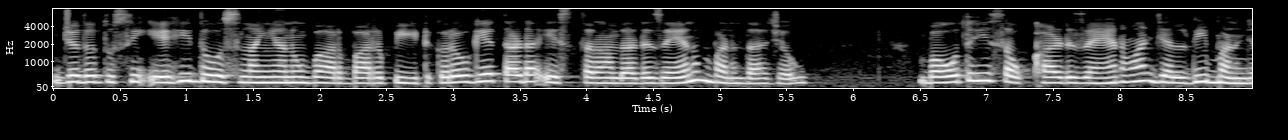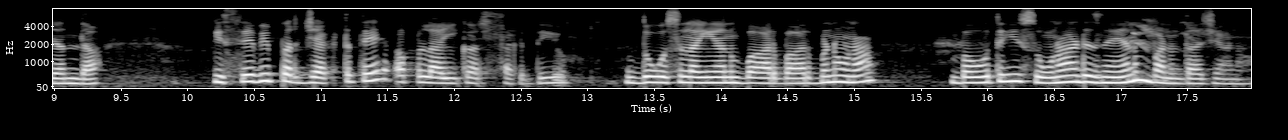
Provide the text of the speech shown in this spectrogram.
ਜਦੋਂ ਤੁਸੀਂ ਇਹੀ ਦੋ ਸਲਾਈਆਂ ਨੂੰ ਬਾਰ-ਬਾਰ ਰਿਪੀਟ ਕਰੋਗੇ, ਤੁਹਾਡਾ ਇਸ ਤਰ੍ਹਾਂ ਦਾ ਡਿਜ਼ਾਈਨ ਬਣਦਾ ਜਾਊ। ਬਹੁਤ ਹੀ ਸੌਖਾ ਡਿਜ਼ਾਈਨ ਵਾ, ਜਲਦੀ ਬਣ ਜਾਂਦਾ। ਕਿਸੇ ਵੀ ਪ੍ਰੋਜੈਕਟ ਤੇ ਅਪਲਾਈ ਕਰ ਸਕਦੇ ਹੋ। ਦੋ ਸਲਾਈਆਂ ਨੂੰ ਬਾਰ-ਬਾਰ ਬਣਾਉਣਾ, ਬਹੁਤ ਹੀ ਸੋਹਣਾ ਡਿਜ਼ਾਈਨ ਬਣਦਾ ਜਾਣਾ।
